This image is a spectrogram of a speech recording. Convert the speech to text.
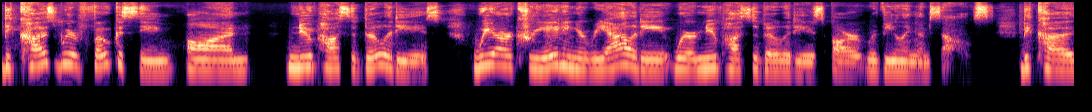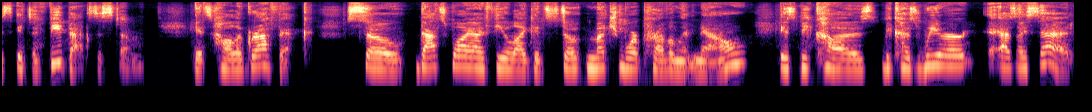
because we're focusing on new possibilities, we are creating a reality where new possibilities are revealing themselves because it's a feedback system it's holographic. So that's why I feel like it's so much more prevalent now is because, because we are, as I said,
